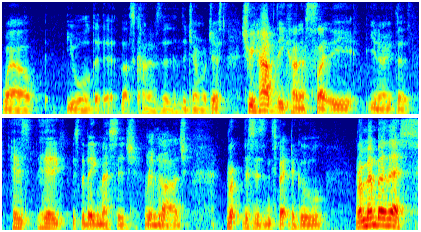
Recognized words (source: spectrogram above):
Well, you all did it. That's kind of the, the general gist. Should we have the kind of slightly, you know, the here's here is the big message writ mm-hmm. large. This is Inspector Goole. Remember this:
